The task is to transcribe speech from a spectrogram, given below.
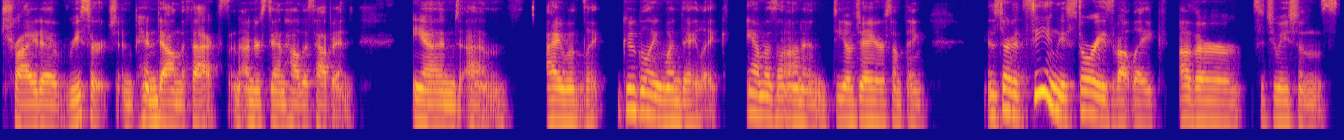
try to research and pin down the facts and understand how this happened. And um, I was like Googling one day, like Amazon and DOJ or something, and started seeing these stories about like other situations.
